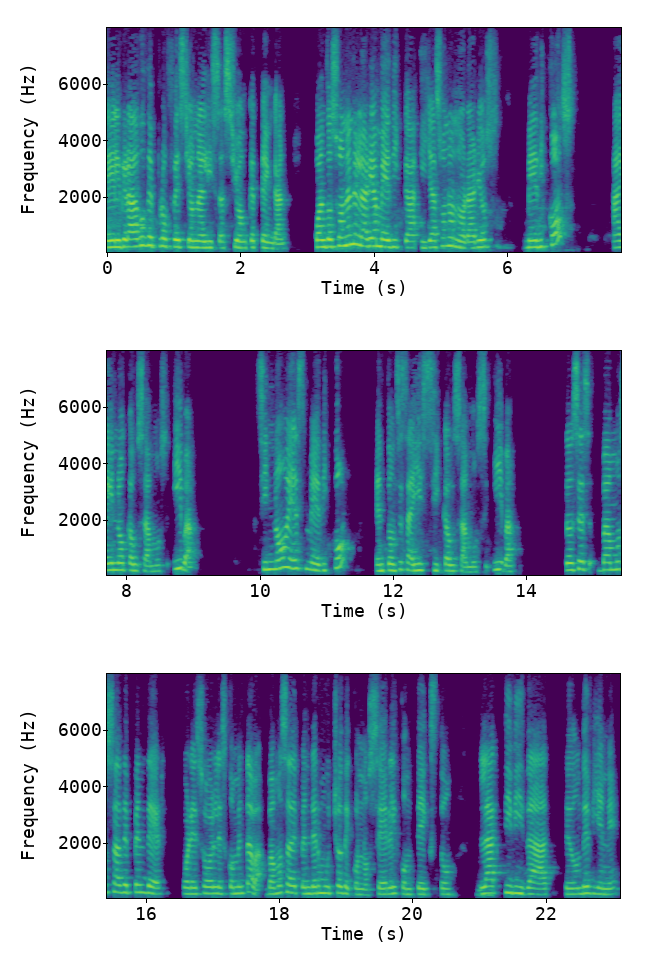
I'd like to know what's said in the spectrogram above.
el grado de profesionalización que tengan. Cuando son en el área médica y ya son honorarios médicos, ahí no causamos IVA. Si no es médico, entonces ahí sí causamos IVA. Entonces vamos a depender, por eso les comentaba, vamos a depender mucho de conocer el contexto, la actividad, de dónde viene,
